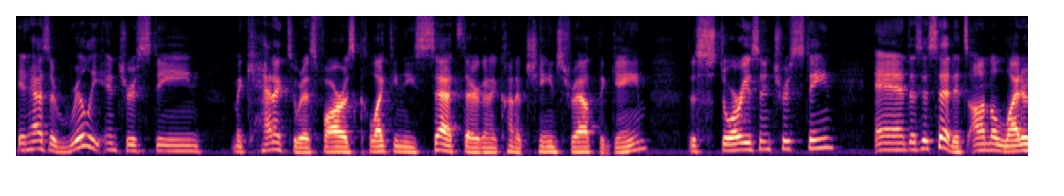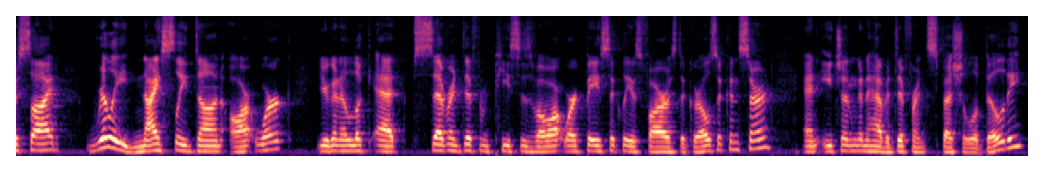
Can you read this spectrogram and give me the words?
It has a really interesting mechanic to it as far as collecting these sets that are going to kind of change throughout the game. The story is interesting, and as I said, it's on the lighter side. Really nicely done artwork. You're going to look at seven different pieces of artwork, basically, as far as the girls are concerned, and each of them going to have a different special ability.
